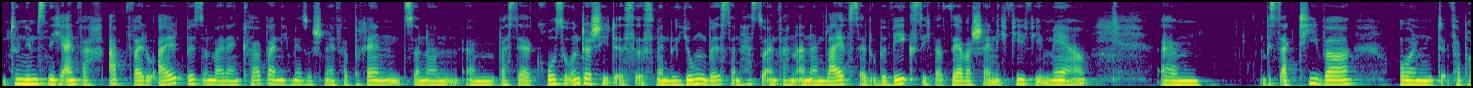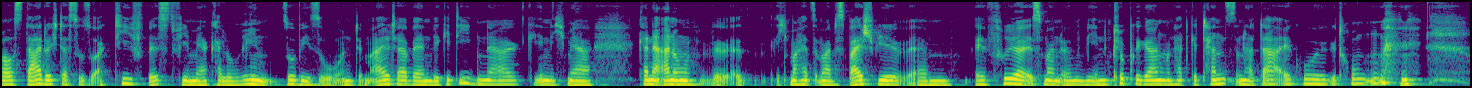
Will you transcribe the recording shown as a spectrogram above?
du nimmst nicht einfach ab, weil du alt bist und weil dein Körper nicht mehr so schnell verbrennt, sondern ähm, was der große Unterschied ist, ist, wenn du jung bist, dann hast du einfach einen anderen Lifestyle. Du bewegst dich sehr wahrscheinlich viel, viel mehr, ähm, bist aktiver und verbrauchst dadurch, dass du so aktiv bist, viel mehr Kalorien sowieso. Und im Alter werden wir gediegener, gehen nicht mehr, keine Ahnung, ich mache jetzt immer das Beispiel, ähm, äh, früher ist man irgendwie in einen Club gegangen und hat getanzt und hat da Alkohol getrunken.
